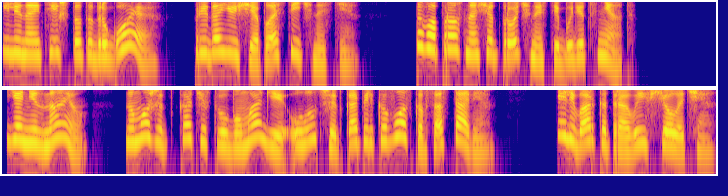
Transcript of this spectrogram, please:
или найти что-то другое, придающее пластичности, то вопрос насчет прочности будет снят. Я не знаю, но, может, качество бумаги улучшит капелька воска в составе или варка травы в щелочи,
